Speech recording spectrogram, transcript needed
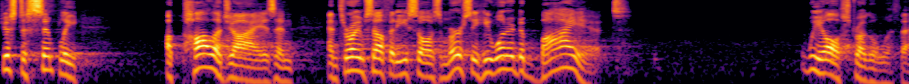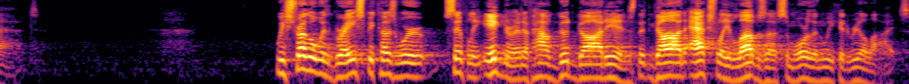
just to simply apologize and, and throw himself at Esau's mercy. He wanted to buy it. We all struggle with that. We struggle with grace because we're simply ignorant of how good God is, that God actually loves us more than we could realize.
